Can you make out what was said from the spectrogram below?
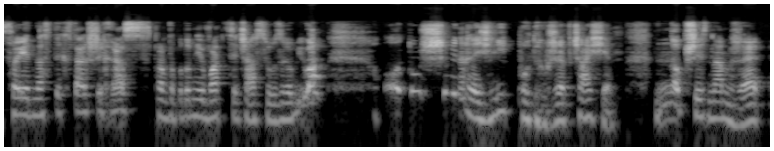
Co jedna z tych starszych ras, prawdopodobnie władcy czasu, zrobiła? Otóż wynaleźli podróże w czasie. No przyznam, że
